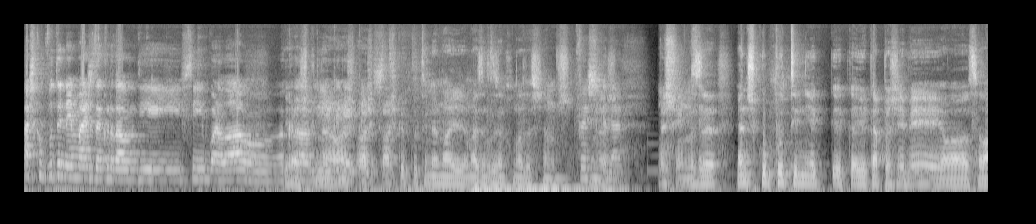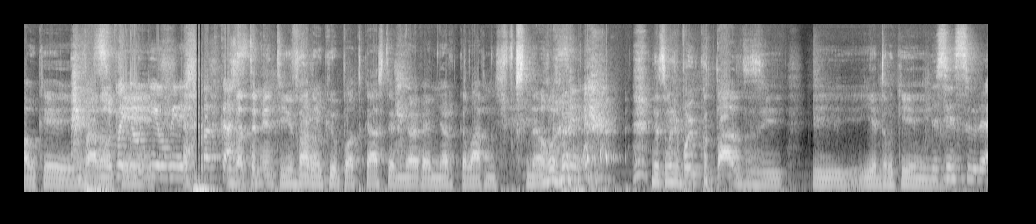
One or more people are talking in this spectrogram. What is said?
Acho que o Putin é mais de acordar um dia e se ir embora lá ou Eu acordar um dia e caguei acho, para acho, acho que o Putin é mais, mais inteligente do que nós achamos. Pois, se mas, calhar. mas sim, mas Sim. eh, antes que o Putin e a, e a KGB ou sei lá o que invadam aqui a ouvir este podcast. Exatamente, e invadam aqui o podcast, é melhor, é melhor calar-nos, porque senão nós somos boicotados e, e, e entro aqui em. Da censura.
